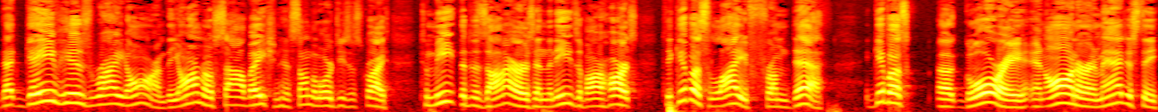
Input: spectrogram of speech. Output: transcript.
that gave his right arm, the arm of salvation, his son, the Lord Jesus Christ, to meet the desires and the needs of our hearts, to give us life from death, give us uh, glory and honor and majesty.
